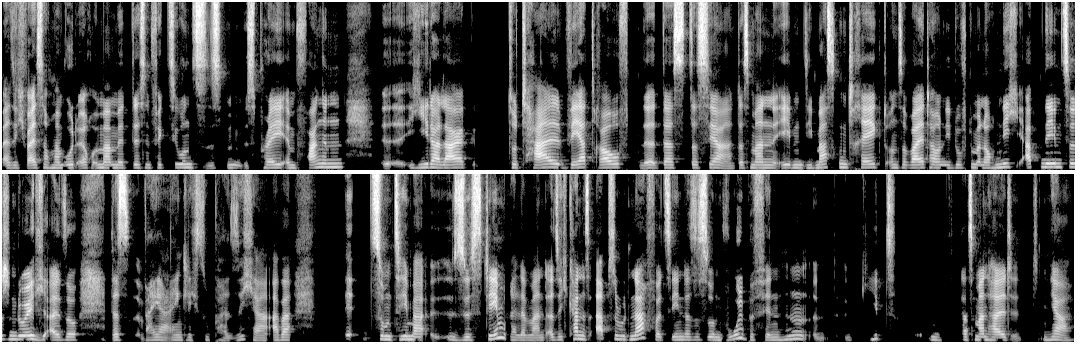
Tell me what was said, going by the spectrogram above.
also ich weiß noch, man wurde auch immer mit Desinfektionsspray empfangen. Äh, jeder lag total Wert drauf, äh, dass das ja, dass man eben die Masken trägt und so weiter und die durfte man auch nicht abnehmen zwischendurch. Also das war ja eigentlich super sicher. Aber äh, zum Thema äh, systemrelevant. Also ich kann es absolut nachvollziehen, dass es so ein Wohlbefinden gibt dass man halt, ja,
